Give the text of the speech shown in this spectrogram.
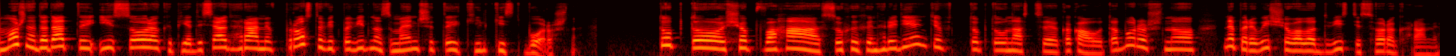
Можна додати і 40, і 50 грамів, просто відповідно зменшити кількість борошна. Тобто, щоб вага сухих інгредієнтів, тобто у нас це какао та борошно, не перевищувала 240 грамів.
